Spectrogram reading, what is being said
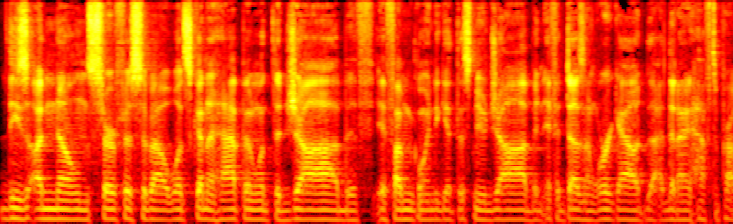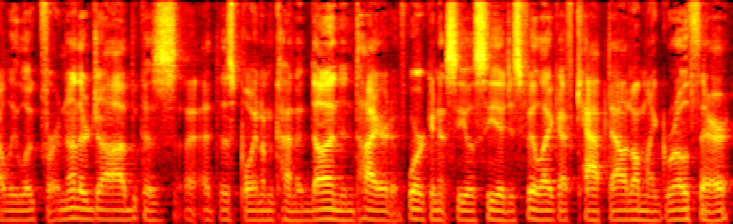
these unknowns surface about what's going to happen with the job if if I'm going to get this new job and if it doesn't work out then I have to probably look for another job because uh, at this point I'm kind of done and tired of working at COC I just feel like I've capped out on my growth there.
